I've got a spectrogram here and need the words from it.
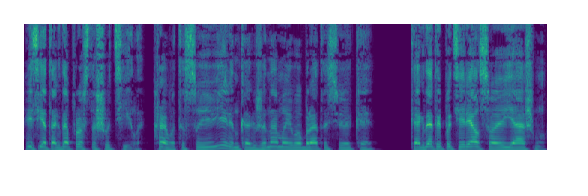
«Ведь я тогда просто шутила. Право, ты суеверен, как жена моего брата Сюэке. Когда ты потерял свою яшму,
